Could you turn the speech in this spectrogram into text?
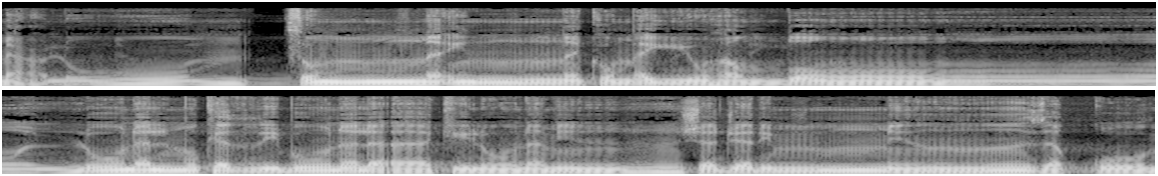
معلوم ثم إنكم أيها الضالون المكذبون لآكلون من شجر من زقوم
